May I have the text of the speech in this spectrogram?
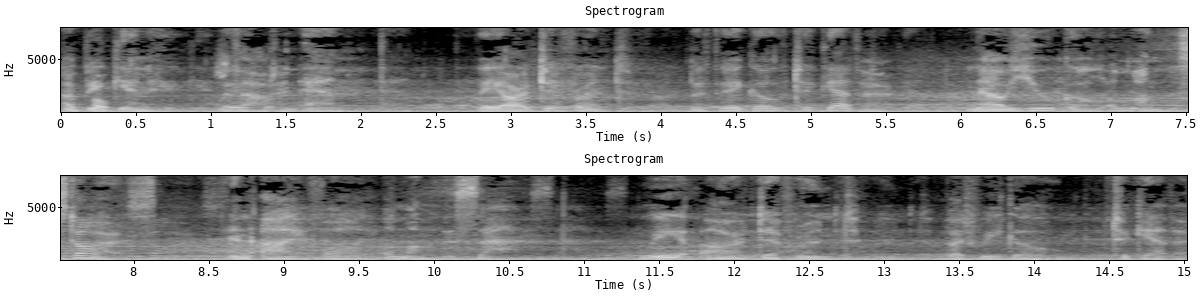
A oh. beginning without an end. They are different, but they go together. Now you go among the stars, and I fall among the sand. We are different, but we go together.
